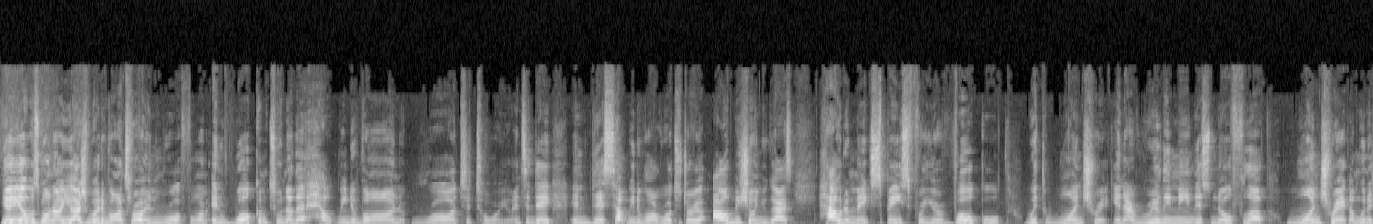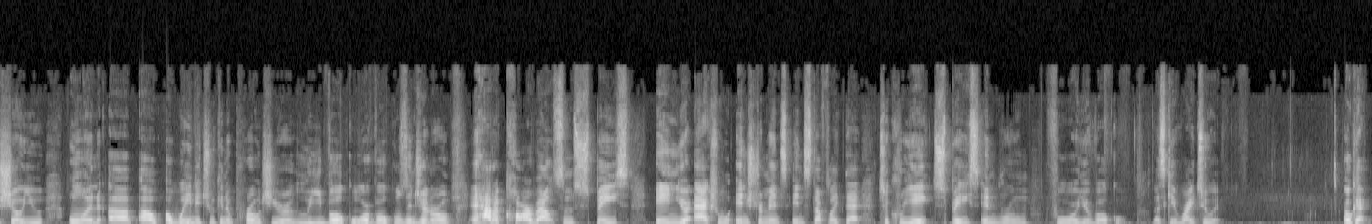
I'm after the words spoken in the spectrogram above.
Yo, yo, what's going on, y'all? It's your boy Devvon Terrell in raw form, and welcome to another Help Me Devvon raw tutorial. And today, in this Help Me Devvon raw tutorial, I'll be showing you guys how to make space for your vocal with one trick. And I really mean this, no fluff. One trick I'm going to show you on uh, a, a way that you can approach your lead vocal or vocals in general, and how to carve out some space in your actual instruments and stuff like that to create space and room for your vocal. Let's get right to it. Okay.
